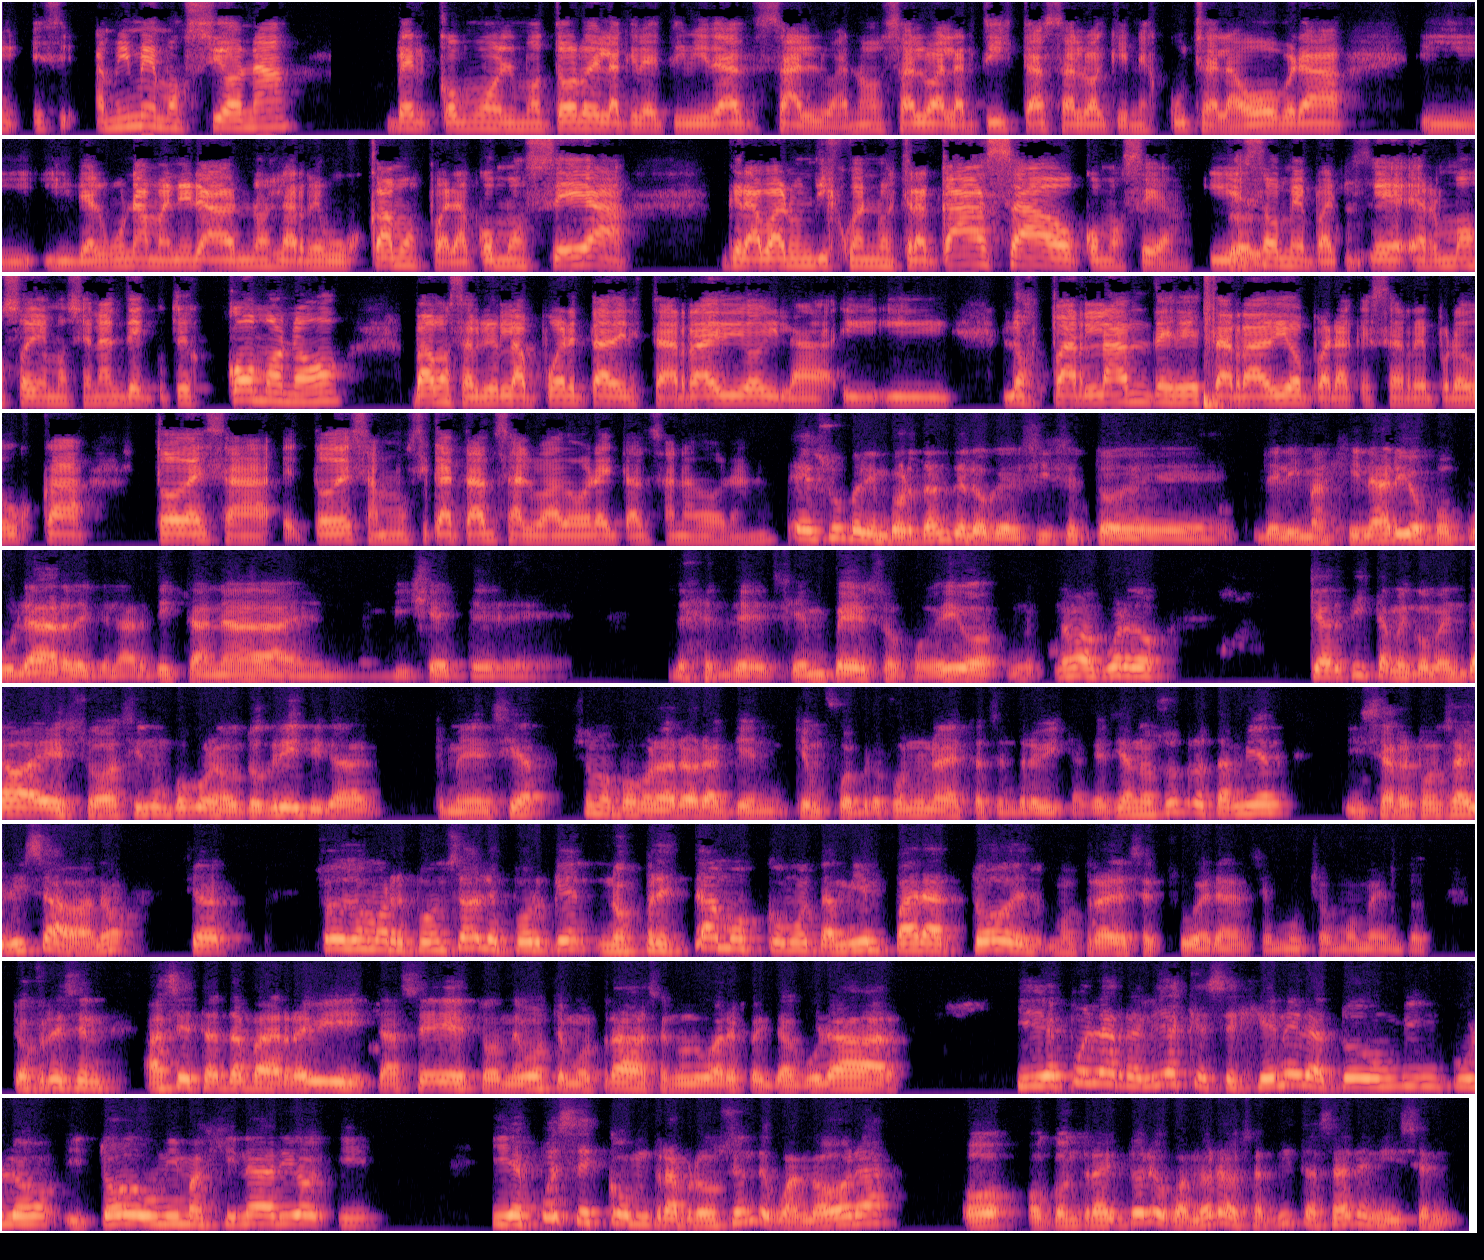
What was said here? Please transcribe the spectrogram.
a mí me emociona ver cómo el motor de la creatividad salva, ¿no? Salva al artista, salva a quien escucha la obra y, de alguna manera nos la rebuscamos para como sea grabar un disco en nuestra casa o como sea. Y Claro. eso me parece hermoso y emocionante. Entonces, ¿cómo no? Vamos a abrir la puerta de esta radio y, la, y, y los parlantes de esta radio para que se reproduzca toda esa, toda esa música tan salvadora y tan sanadora. ¿no? Es súper importante lo que decís esto de, del imaginario popular, de que el artista nada en, en billetes de, de, de 100 pesos, porque digo, no, no me acuerdo qué artista me comentaba eso, haciendo un poco una autocrítica, que me decía, yo no puedo acordar ahora quién, quién fue, pero fue en una de estas entrevistas, que decía, nosotros también, y se responsabilizaba, ¿no? O sea, nosotros somos responsables porque nos prestamos como también para todos mostrar esa exuberancia en muchos momentos. Te ofrecen, haz esta etapa de revista, haz esto, donde vos te mostrás en un lugar espectacular. Y después la realidad es que se genera todo un vínculo y todo un imaginario y, y después es contraproducente cuando ahora, o contradictorio cuando ahora los artistas salen y dicen,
